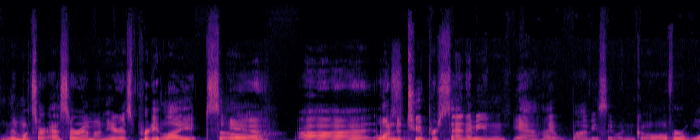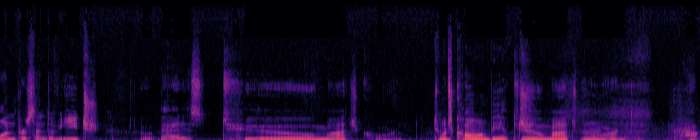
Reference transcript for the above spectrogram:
And then what's our SRM on here? It's pretty light, so yeah. Uh, one to two percent. I mean, yeah, I obviously wouldn't go over one percent of each. Ooh, that is too much corn. Too much corn, bitch. Too much corn. How,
